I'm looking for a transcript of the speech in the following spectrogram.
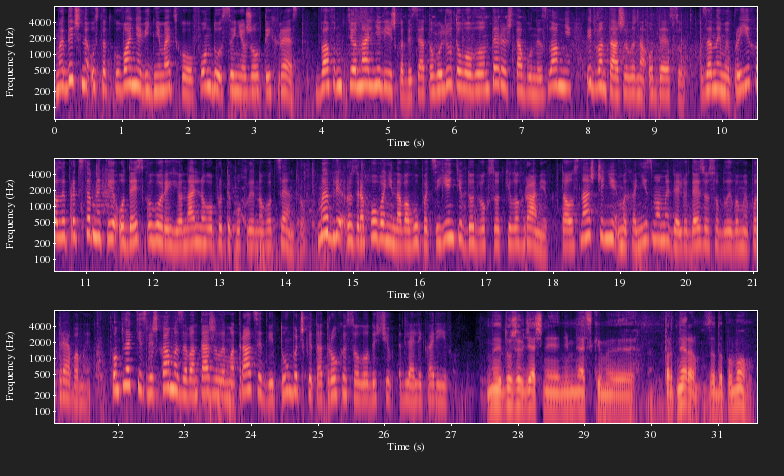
Медичне устаткування від німецького фонду Синьо-жовтий хрест. Два функціональні ліжка 10 лютого волонтери штабу Незламні відвантажили на Одесу. За ними приїхали представники Одеського регіонального протипухлинного центру. Меблі розраховані на вагу пацієнтів до 200 кілограмів та оснащені механізмами для людей з особливими потребами. В комплекті з ліжками завантажили матраци, дві тумбочки та трохи солодощів для лікарів. Ми дуже вдячні німецьким е, партнерам за допомогу.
